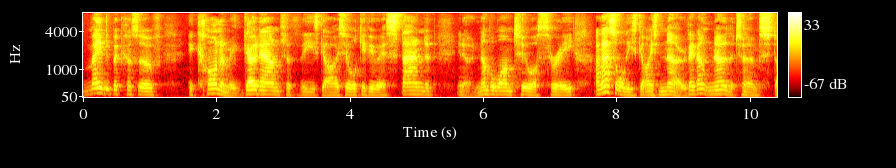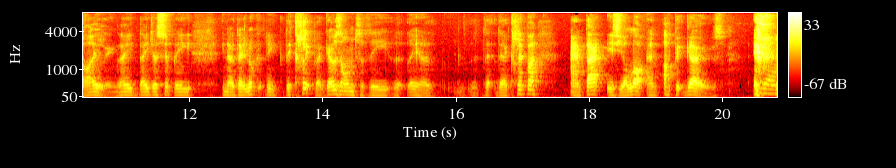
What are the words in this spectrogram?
maybe because of economy go down to these guys who will give you a standard you know number one two or three and that's all these guys know they don't know the term styling they they just simply you know they look at the the clip that goes onto the the, the, uh, the their clipper and that is your lot and up it goes yeah,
